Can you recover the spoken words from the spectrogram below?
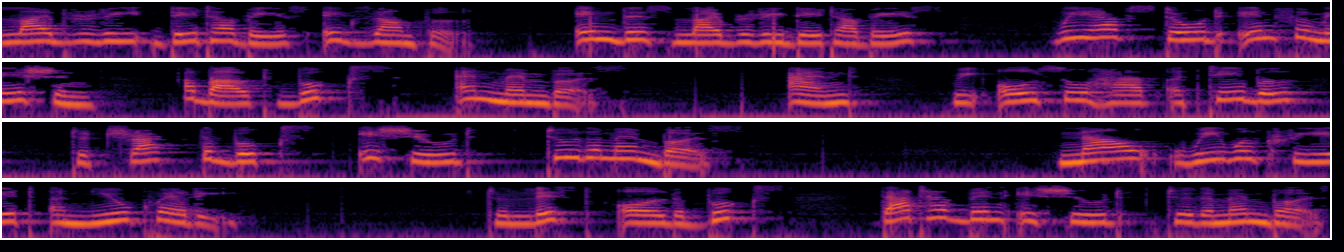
library database example. In this library database, we have stored information about books and members. And we also have a table to track the books issued to the members. Now we will create a new query to list all the books that have been issued to the members.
